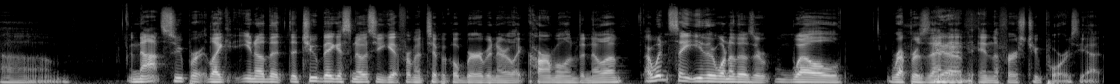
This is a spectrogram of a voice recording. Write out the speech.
Um, not super like you know the the two biggest notes you get from a typical bourbon are like caramel and vanilla. I wouldn't say either one of those are well represented in the first two pours yet.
